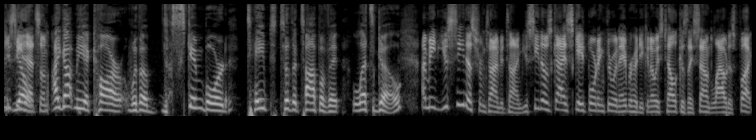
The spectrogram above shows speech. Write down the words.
you see Yo, that some I got me a car with a skimboard taped to the top of it. Let's go. I mean, you see this from time to time. You see those guys skateboarding through a neighborhood. You can always tell because they sound loud as fuck.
